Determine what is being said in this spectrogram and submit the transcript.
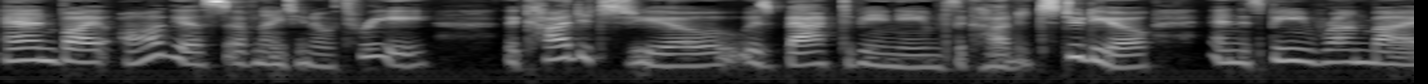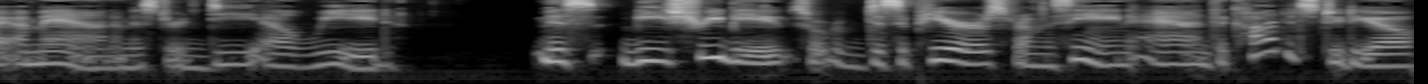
and by August of 1903, the cottage studio is back to being named the Cottage Studio, and it's being run by a man, a Mr. D. L. Weed. Miss B. Shreby sort of disappears from the scene, and the cottage studio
